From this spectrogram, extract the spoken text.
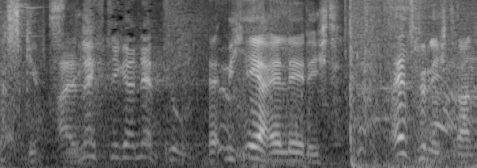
Das gibt's nicht. Allmächtiger Neptun. Hätte mich eher erledigt. Jetzt bin ich dran.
